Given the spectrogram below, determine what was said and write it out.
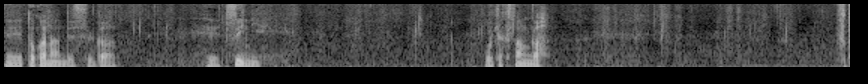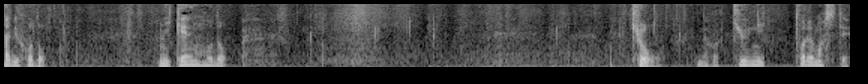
えー、とかなんですが、えついにお客さんが2人ほど2件ほど今日なんか急に取れまして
